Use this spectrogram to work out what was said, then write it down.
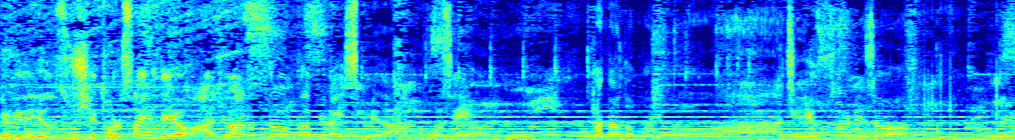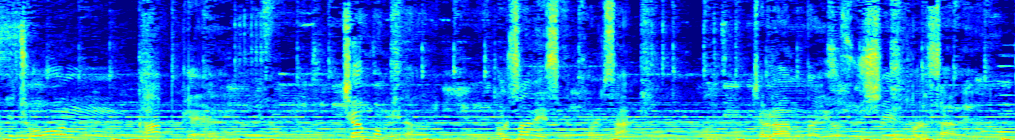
여기는 여수시 돌산인데요. 아주 아름다운 카페가 있습니다. 한번 보세요. 바다도 보이고, 아, 제가 여수 살면서 이렇게 좋은 카페 처음 봅니다. 돌산에 있습니다. 돌산. 전라남도 여수시 돌산.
